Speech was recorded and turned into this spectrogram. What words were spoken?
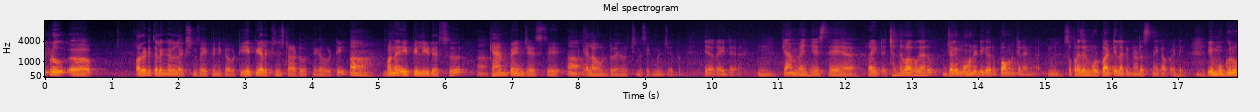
ఇప్పుడు ఆల్రెడీ తెలంగాణ ఎలక్షన్స్ అయిపోయినాయి కాబట్టి ఏపీ ఎలక్షన్ స్టార్ట్ అవుతుంది కాబట్టి మన ఏపీ లీడర్స్ క్యాంపెయిన్ చేస్తే ఎలా ఉంటుంది అని చిన్న సెగ్మెంట్ చేద్దాం. రైట్ క్యాంపెయిన్ చేస్తే రైట్ చంద్రబాబు గారు జగన్మోహన్ రెడ్డి గారు పవన్ కళ్యాణ్ గారు. సో ప్రజెంట్ మూడు పార్టీలు అక్కడ నడుస్తున్నాయి కాబట్టి ఈ ముగ్గురు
